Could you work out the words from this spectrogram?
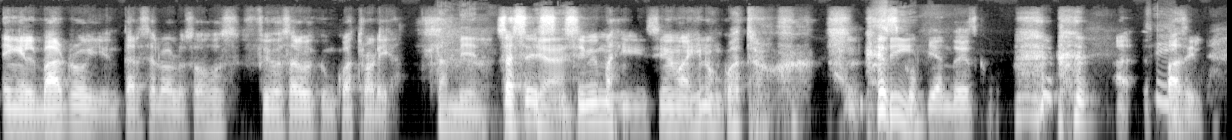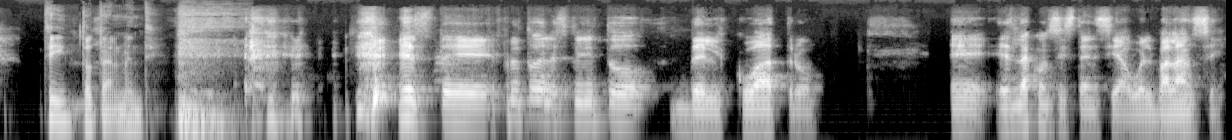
en el barro y untárselo a los ojos, fijo es algo que un 4 haría. También. O sea, sí, me, imagino, me imagino un 4 escupiendo es ah, fácil. Sí, totalmente. este fruto del espíritu del 4 eh, es la consistencia o el balance.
